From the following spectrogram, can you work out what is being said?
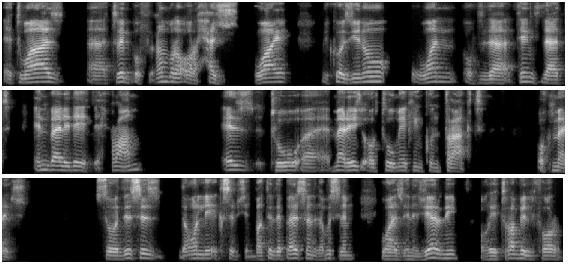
it was a trip of Umrah or Hajj. Why? Because, you know, one of the things that invalidate ihram is to uh, marriage or to making contract of marriage. So this is the only exception. But if the person, the Muslim, was in a journey or he traveled for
